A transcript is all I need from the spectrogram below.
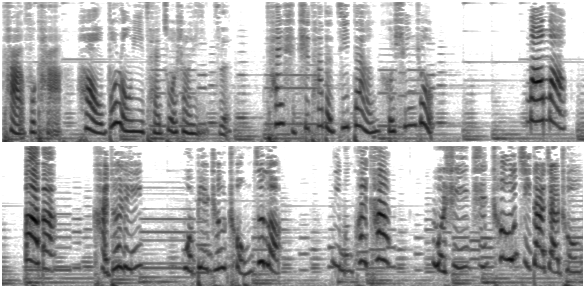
卡夫卡好不容易才坐上椅子，开始吃他的鸡蛋和熏肉。妈妈，爸爸，凯特琳，我变成虫子了，你们快看，我是一只超级大甲虫。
